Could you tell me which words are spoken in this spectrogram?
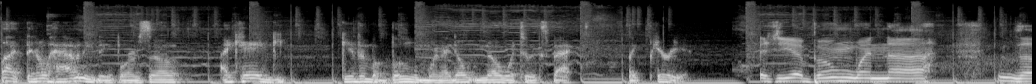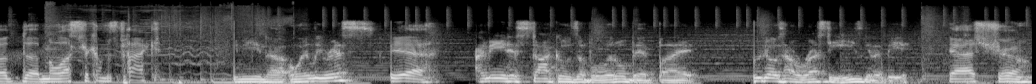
But they don't have anything for him, so I can't g- give him a boom when I don't know what to expect. Like, period. Is he a boom when uh, the the molester comes back? You mean uh, oily wrists? Yeah. I mean, his stock goes up a little bit, but who knows how rusty he's going to be? Yeah, that's true.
